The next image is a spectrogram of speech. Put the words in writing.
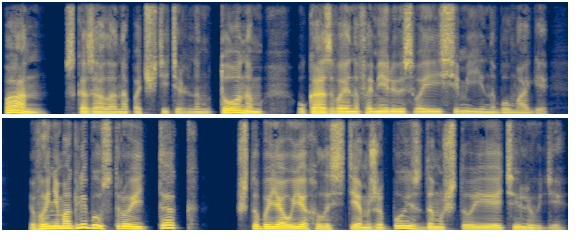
«Пан», — сказала она почтительным тоном, указывая на фамилию своей семьи на бумаге, «вы не могли бы устроить так, чтобы я уехала с тем же поездом, что и эти люди?»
